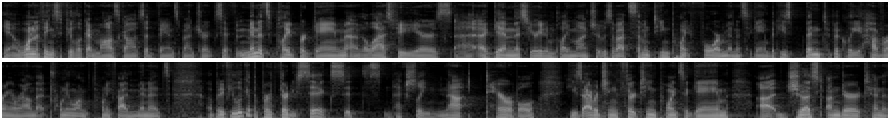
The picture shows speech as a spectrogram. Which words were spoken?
Yeah, one of the things if you look at Mozgov's advanced metrics, if minutes played per game uh, the last few years, uh, again this year he didn't play much. It was about 17.4 minutes a game, but he's been typically hovering around that 21 to 25 minutes. Uh, but if you look at the per 36, it's actually not terrible. He's averaging 13 points a game, uh, just under 10,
